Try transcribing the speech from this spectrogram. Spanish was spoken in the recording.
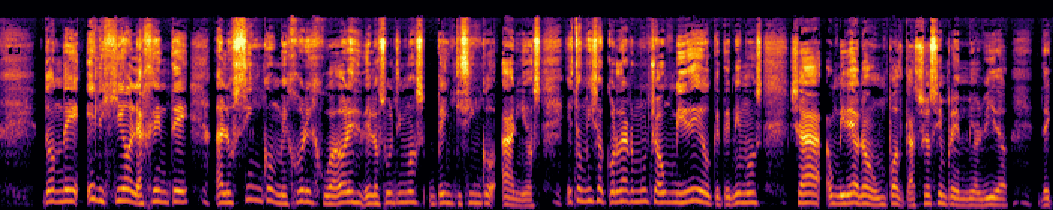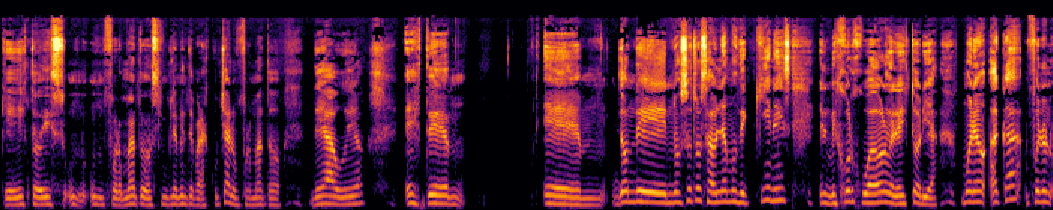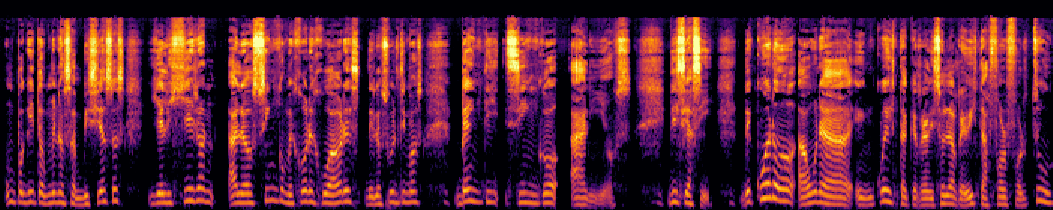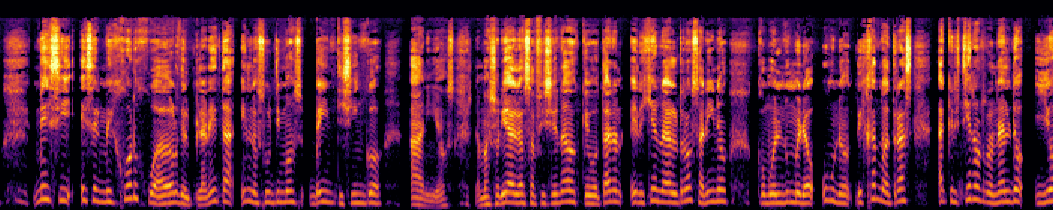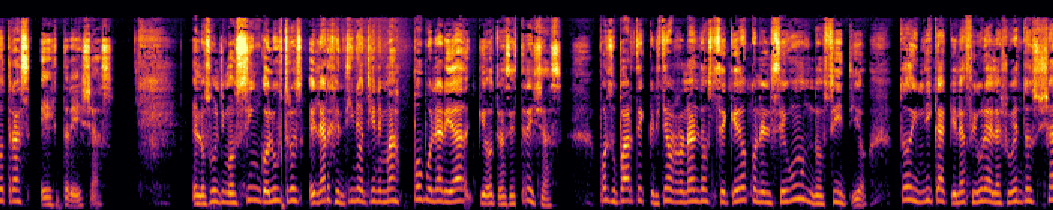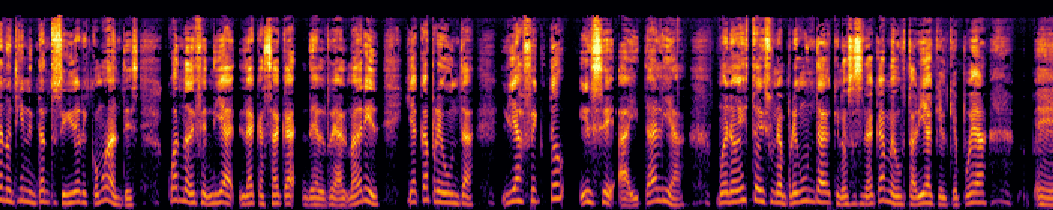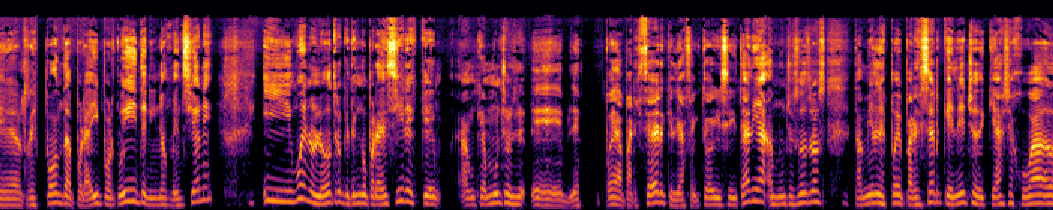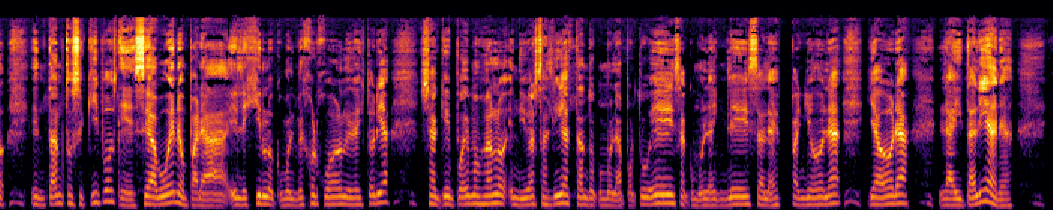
donde eligió la gente a los cinco mejores jugadores de los últimos 25 años. Esto me hizo acordar mucho a un video que tenemos ya, un video no, un podcast. Yo siempre me olvido de que esto es un, un formato simplemente para escuchar, un formato de audio. Este eh, donde nosotros hablamos de quién es el mejor jugador de la historia. Bueno, acá fueron un poquito menos ambiciosos y eligieron a los cinco mejores jugadores de los últimos 25 años. Dice así, de acuerdo a una encuesta que realizó la revista 442, Messi es el mejor jugador del planeta en los últimos 25 años. La mayoría de los aficionados que votaron eligieron al Rosarino como el número uno, dejando atrás a Cristiano Ronaldo y otras estrellas. En los últimos cinco lustros, el argentino tiene más popularidad que otras estrellas. Por su parte, Cristiano Ronaldo se quedó con el segundo sitio. Todo indica que la figura de la Juventus ya no tiene tantos seguidores como antes, cuando defendía la casaca del Real Madrid. Y acá pregunta, ¿le afectó irse a Italia? Bueno, esto es una pregunta que nos hacen acá. Me gustaría que el que pueda eh, responda por ahí por Twitter y nos mencione. Y bueno, lo otro que tengo para decir es que aunque a muchos eh, les puede parecer que le afectó irse a Italia, a muchos otros también les puede parecer que el hecho de que haya jugado en tantos equipos eh, sea bueno para elegirlo como el mejor jugador de la historia, ya que podemos verlo en diversas ligas, tanto como la portuguesa, como la inglesa, la española y ahora la italiana.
